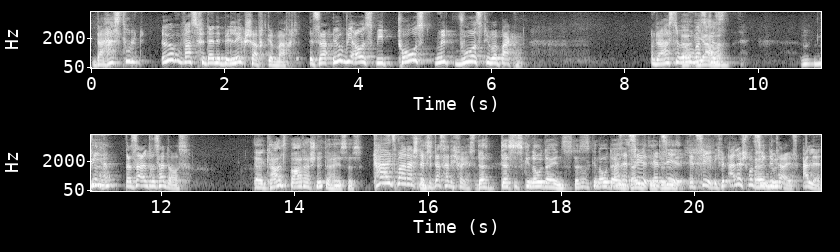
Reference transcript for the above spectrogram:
da hast du irgendwas für deine Belegschaft gemacht. Es sah irgendwie aus wie Toast mit Wurst überbacken. Und da hast du irgendwas ja. ges- Wie, Das sah interessant aus. Äh, Karlsbader Schnitte heißt es. Karlsbader Schnitte, das hatte ich vergessen. Das, das ist genau deins. Das ist genau deins. Was erzähl. Das erzähl, ist- erzähl. Ich will alle schmutzigen Äh, du- Details. Alle.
